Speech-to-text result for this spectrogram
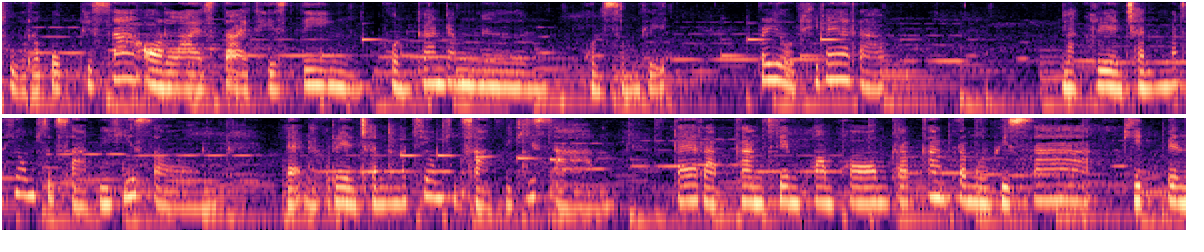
สู่ระบบพิซซ่าออนไลน์สไตล์เทสติ้งผลการดำเนิน ผลสำเร็จ ประโยชน์ที่ได้รับ นักเรียนชั้นมัธยมศึกษาปีที่ 2 และนักเรียนชั้นมัธยมศึกษาปีที่ 3 ได้รับการเตรียมความพร้อมรับการประเมินพิซซ่าคิดเป็น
